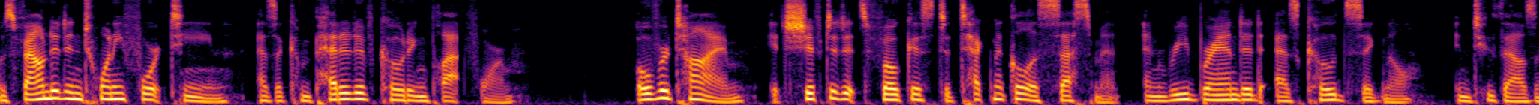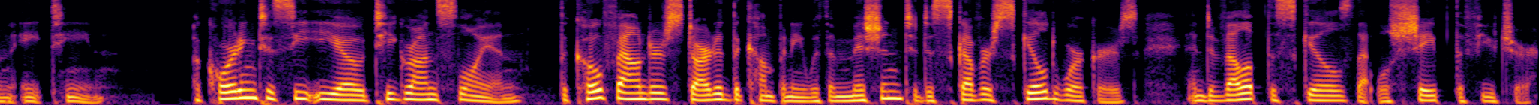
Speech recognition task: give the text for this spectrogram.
was founded in 2014 as a competitive coding platform. Over time, it shifted its focus to technical assessment and rebranded as CodeSignal in 2018. According to CEO Tigran Sloyan, the co founders started the company with a mission to discover skilled workers and develop the skills that will shape the future.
